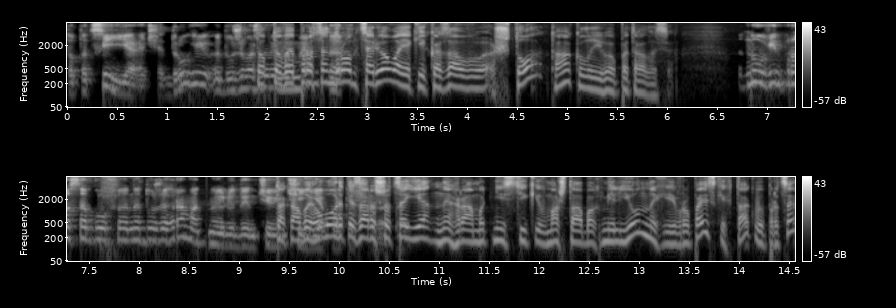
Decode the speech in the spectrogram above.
Тобто, ці є речі. Другий дуже важливий Тобто, ви момент... про синдром царьова, який казав, що так, коли його питалися. Ну він просто був не дуже грамотною людиною. Чи так, чи а ви говорите зараз, що, це є неграмотність тільки в масштабах мільйонних європейських? Так, ви про це?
